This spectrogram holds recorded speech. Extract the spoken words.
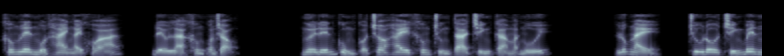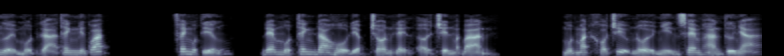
không lên một hai ngày khóa, đều là không quan trọng. Ngươi đến cùng có cho hay không chúng ta chính ca mặt mũi. Lúc này, Chu Đô chính bên người một gã thanh niên quát. Phanh một tiếng, đem một thanh đao hồ điệp tròn lện ở trên mặt bàn. Một mặt khó chịu nổi nhìn xem Hàn Tư Nhã.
